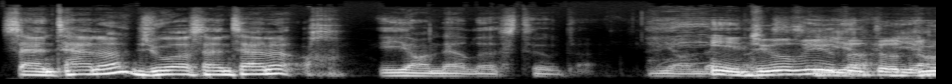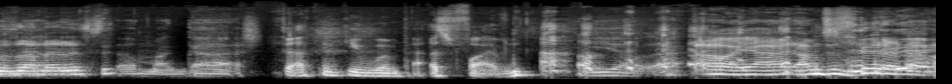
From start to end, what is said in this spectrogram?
Santana, Juelz Santana, he on that list too. dog. He on that Hey, list. Juelz, He is the- he Juelz on that list? Oh my gosh. I think he went past five. Yo, oh yeah, I'm just bitter now. I'm,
